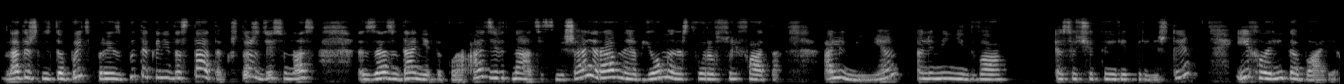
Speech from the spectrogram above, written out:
надо же не забыть про избыток и недостаток. Что же здесь у нас за задание такое? А19. Смешали равные объемы растворов сульфата алюминия, алюминий 2, СО4 трижды и хлорида бария.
